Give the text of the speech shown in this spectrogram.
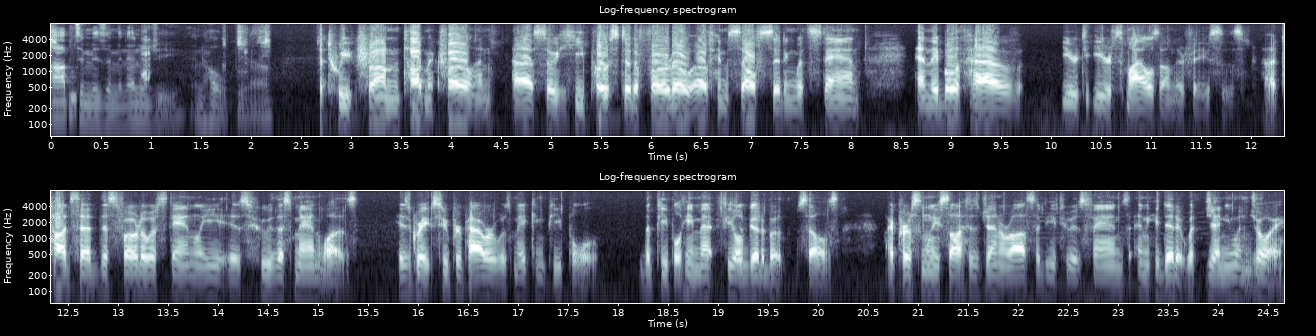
optimism and energy and hope. You know. A tweet from Todd McFarlane. Uh, so he posted a photo of himself sitting with Stan, and they both have ear to ear smiles on their faces. Uh, Todd said, This photo of Stan Lee is who this man was. His great superpower was making people the people he met feel good about themselves. I personally saw his generosity to his fans, and he did it with genuine joy.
